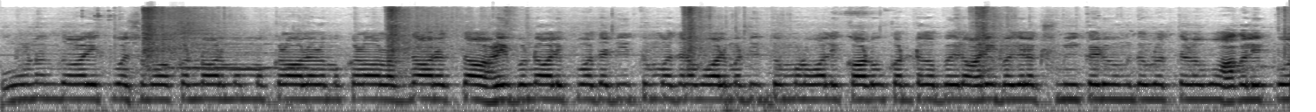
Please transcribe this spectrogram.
ಪೂರ್ಣಂದಾಳಿಪ್ಪ ಶುಭ ಕಣ್ಣಾಳಿ ಮೊಮ್ಮಕ್ಕಳ ಒಳ ಮಕ್ಕಳ ಲಗ್ನಾರ ಹಳಿ ಬಂಡಾಳಿಪ್ಪ ದಡ್ಡಿ ತುಂಬ ಜನ ವಾಲಿ ಮಡಿ ತುಮ್ಮಣ ವಾಲಿ ಕಾಡು, ಕಂಟಕ, ಬೈಲು ಹಳಿ ಬಗೆ ಲಕ್ಷ್ಮಿ ತೆಳವು ಹಗಲಿಪ್ಪ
